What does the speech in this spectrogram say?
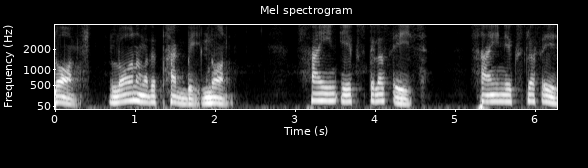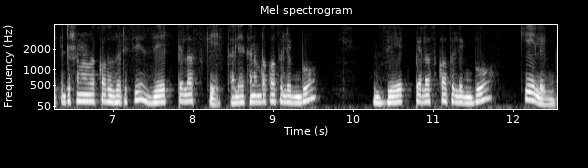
লন লন আমাদের থাকবেই ln sine x plus h sine x plus h এটার সময় আমরা কত ধরেছি? জেড প্লাস কে তাহলে এখানে আমরা কত লিখব? জেড প্লাস কত লিখব? কে লিখব।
